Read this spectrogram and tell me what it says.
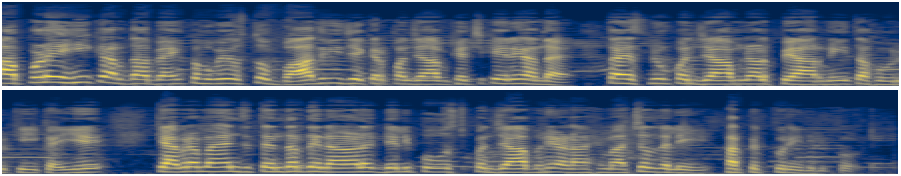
ਆਪਣੇ ਹੀ ਘਰ ਦਾ ਬੈਂਕ ਹੋਵੇ, ਉਸ ਤੋਂ ਬਾਅਦ ਵੀ ਜੇਕਰ ਪੰਜਾਬ ਖਿੱਚ ਕੇ ਲਿਆਂਦਾ ਹੈ ਤਾਂ ਇਸ ਨੂੰ ਪੰਜਾਬ ਨਾਲ ਪਿਆਰ ਨਹੀਂ ਤਾਂ ਹੋਰ ਕੀ ਕਹੀਏ। ਕੈਮਰਾਮੈਨ ਜਤਿੰਦਰ ਦੇ ਨਾਲ ਡੇਲੀ ਪੋਸਟ ਪੰਜਾਬ ਹਰਿਆਣਾ ਹਿਮਾਚਲ ਦੇ ਲਈ ਹਰਪ੍ਰੀਤ ਪੁਰੀ ਦੀ ਰਿਪੋਰਟ।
